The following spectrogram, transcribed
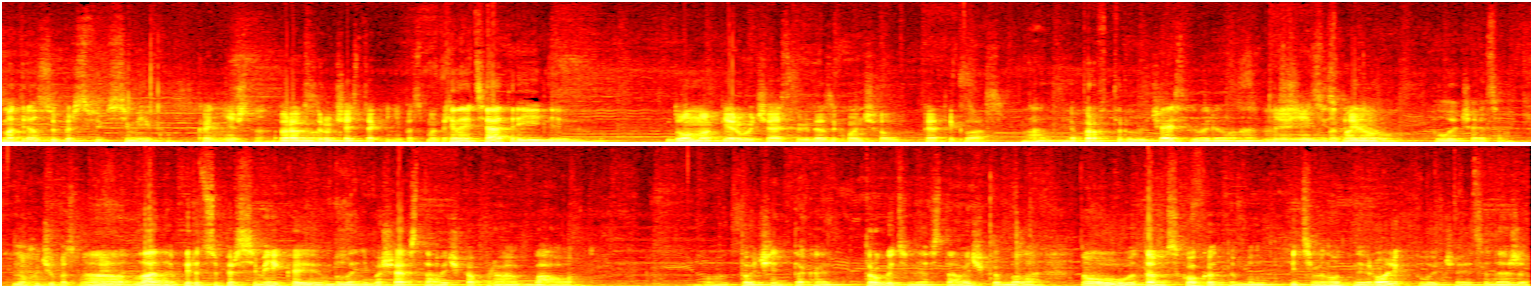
смотрел суперсемейку? Конечно. Правда, Ну. вторую часть так и не В посмотрел. кинотеатре или... Дома первую часть, когда закончил пятый класс. Ладно, я про вторую часть говорил, а, Не, точнее, не не смотрел. смотрел, получается. Но хочу посмотреть. А, ладно, перед суперсемейкой была небольшая вставочка про Бао. Вот, очень такая трогательная вставочка была. Ну, там сколько там был? Пятиминутный ролик, получается, даже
